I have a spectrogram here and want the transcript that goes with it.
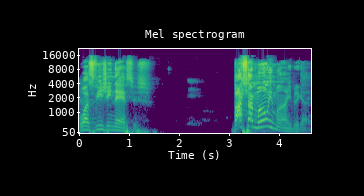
Ou as virgens nécias? Baixa a mão, irmã. Aí, obrigado.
